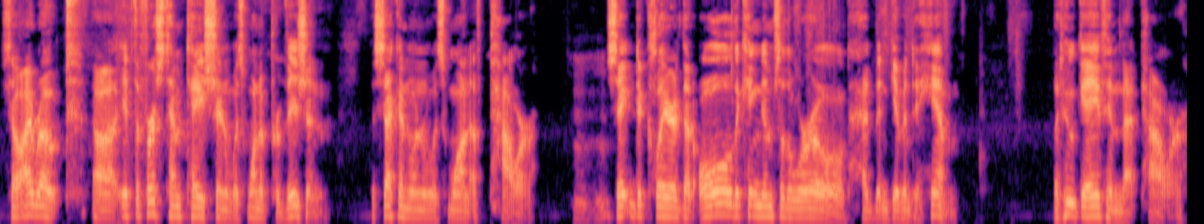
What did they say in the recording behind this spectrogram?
So I wrote uh, if the first temptation was one of provision, the second one was one of power. Mm-hmm. Satan declared that all the kingdoms of the world had been given to him. But who gave him that power?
